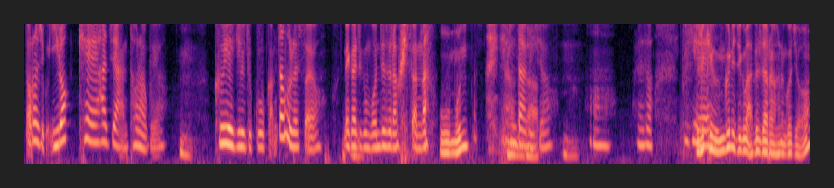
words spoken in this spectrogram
떨어지고 이렇게 하지 않더라고요. 음. 그 얘기를 듣고 깜짝 놀랐어요. 내가 지금 뭔 짓을 하고 있었나? 우문 현답이죠. 음. 어. 그래서 이게 이렇게 은근히 지금 아들 자랑하는 거죠.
